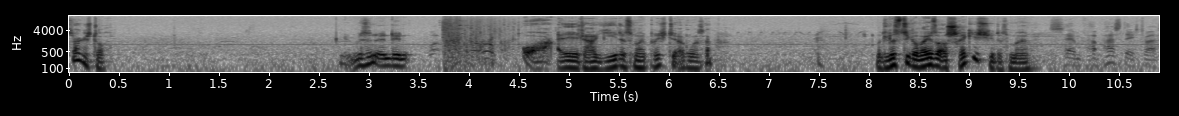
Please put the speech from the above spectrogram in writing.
Sag ich doch. Wir müssen in den... Oh, Alter, jedes Mal bricht hier irgendwas ab. Und lustigerweise erschrecke ich jedes Mal. Sam verpasst echt was.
